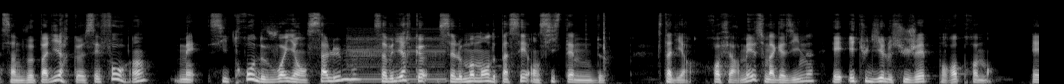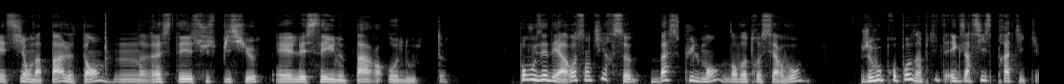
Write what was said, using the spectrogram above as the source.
Ça ne veut pas dire que c'est faux, hein, mais si trop de voyants s'allument, ça veut dire que c'est le moment de passer en système 2. C'est-à-dire refermer ce magazine et étudier le sujet proprement. Et si on n'a pas le temps, restez suspicieux et laissez une part au doute. Pour vous aider à ressentir ce basculement dans votre cerveau, je vous propose un petit exercice pratique.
